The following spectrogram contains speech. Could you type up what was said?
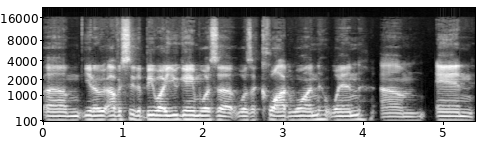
Um, you know, obviously the BYU game was a was a quad one win. Um, and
